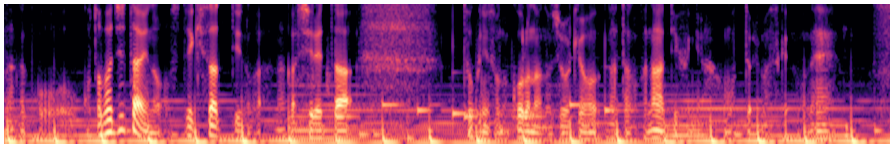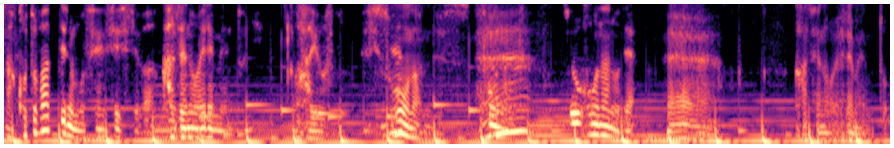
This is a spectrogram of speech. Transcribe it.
なんかこう言葉自体の素敵さっていうのがなんか知れた特にそのコロナの状況だったのかなというふうには思っておりますけどもね。まあ、言葉っていうのも先生しては風のエレメントに配応するんですよね。そうなんですね。そうなんです情報なので。ええ風のエレメント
